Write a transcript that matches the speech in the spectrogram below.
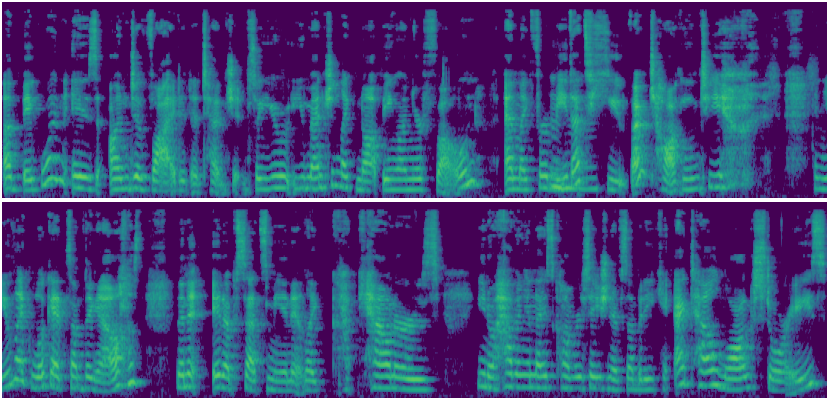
a big one is undivided attention. So you you mentioned like not being on your phone, and like for me Mhm. That's huge. If I'm talking to you and you like look at something else, then it, it upsets me and it like counters, you know, having a nice conversation. If somebody can, I tell long stories.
